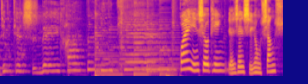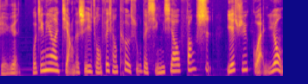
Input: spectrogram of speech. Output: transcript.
今天是美好的一天。欢迎收听人生实用商学院。我今天要讲的是一种非常特殊的行销方式，也许管用，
